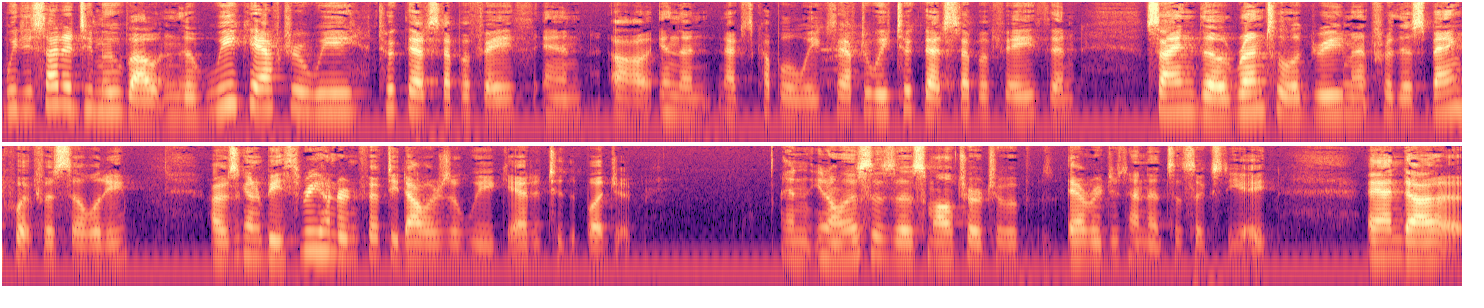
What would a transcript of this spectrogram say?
we decided to move out, and the week after we took that step of faith, and uh, in the next couple of weeks after we took that step of faith and signed the rental agreement for this banquet facility, I was going to be $350 a week added to the budget. And, you know, this is a small church of average attendance of 68. And uh,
